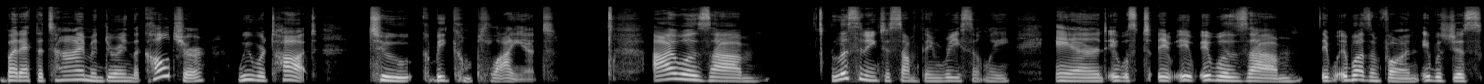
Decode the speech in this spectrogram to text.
but at the time and during the culture we were taught to be compliant. I was um listening to something recently and it was it, it, it was um it, it wasn't fun it was just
